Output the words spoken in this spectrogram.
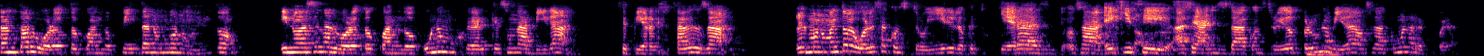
tanto alboroto cuando pintan un monumento y no hacen alboroto cuando una mujer que es una vida se pierde, ¿sabes? O sea, el monumento lo vuelves a construir y lo que tú quieras, o sea, X y hace años estaba construido, pero una vida, o sea, ¿cómo la recuperas?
